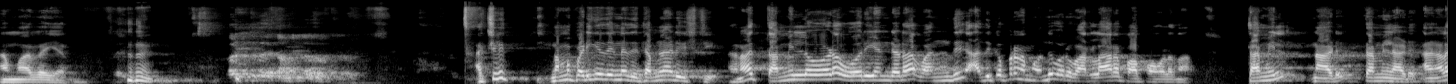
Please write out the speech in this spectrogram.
ஆமா அவையார். ஆக்சுவலி நம்ம படிக்கிறது என்னது? தமிழ்நாடு ஹிஸ்ட்ரி அதனால தமிழோட ஓரியன்டா வந்து அதுக்கப்புறம் நம்ம வந்து ஒரு வரலாறை பார்ப்போம் அவ்வளவுதான். தமிழ் நாடு தமிழ்நாடு அதனால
